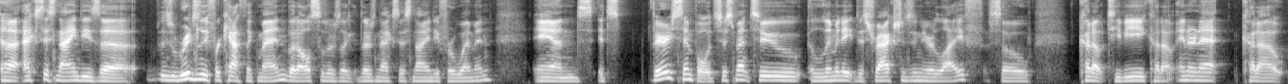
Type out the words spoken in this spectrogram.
uh, Exodus 90 is uh, is originally for Catholic men, but also there's like there's an Exodus 90 for women, and it's very simple. It's just meant to eliminate distractions in your life. So, cut out TV, cut out internet, cut out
